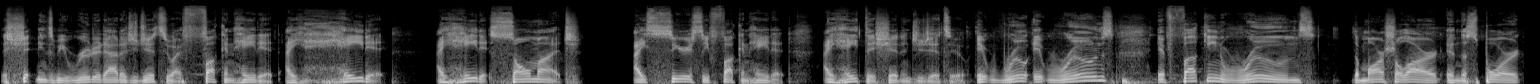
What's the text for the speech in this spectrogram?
This shit needs to be rooted out of jiu-jitsu. I fucking hate it. I hate it. I hate it so much. I seriously fucking hate it. I hate this shit in jiu-jitsu. It ru- it ruins it fucking ruins the martial art and the sport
